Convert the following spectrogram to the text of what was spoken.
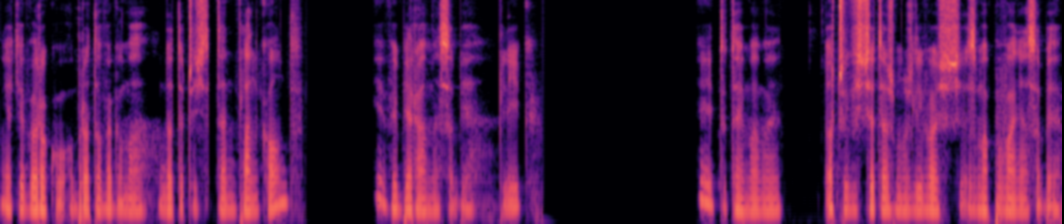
jakiego roku obrotowego ma dotyczyć ten plan kont. I wybieramy sobie plik. I tutaj mamy oczywiście też możliwość zmapowania sobie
